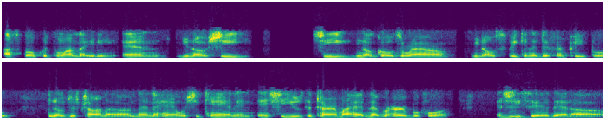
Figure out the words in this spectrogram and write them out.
I spoke with one lady, and you know, she, she, you know, goes around, you know, speaking to different people, you know, just trying to uh, lend a hand where she can, and, and she used the term I had never heard before, and mm-hmm. she said that uh,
